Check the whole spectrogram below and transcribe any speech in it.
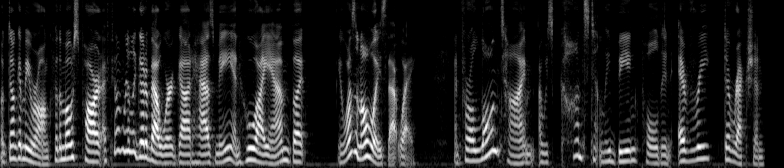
Look, don't get me wrong. For the most part, I feel really good about where God has me and who I am, but it wasn't always that way. And for a long time, I was constantly being pulled in every direction,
